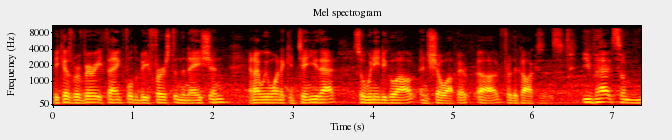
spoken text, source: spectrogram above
because we're very thankful to be first in the nation, and we want to continue that. So we need to go out and show up uh, for the caucuses. You've had some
